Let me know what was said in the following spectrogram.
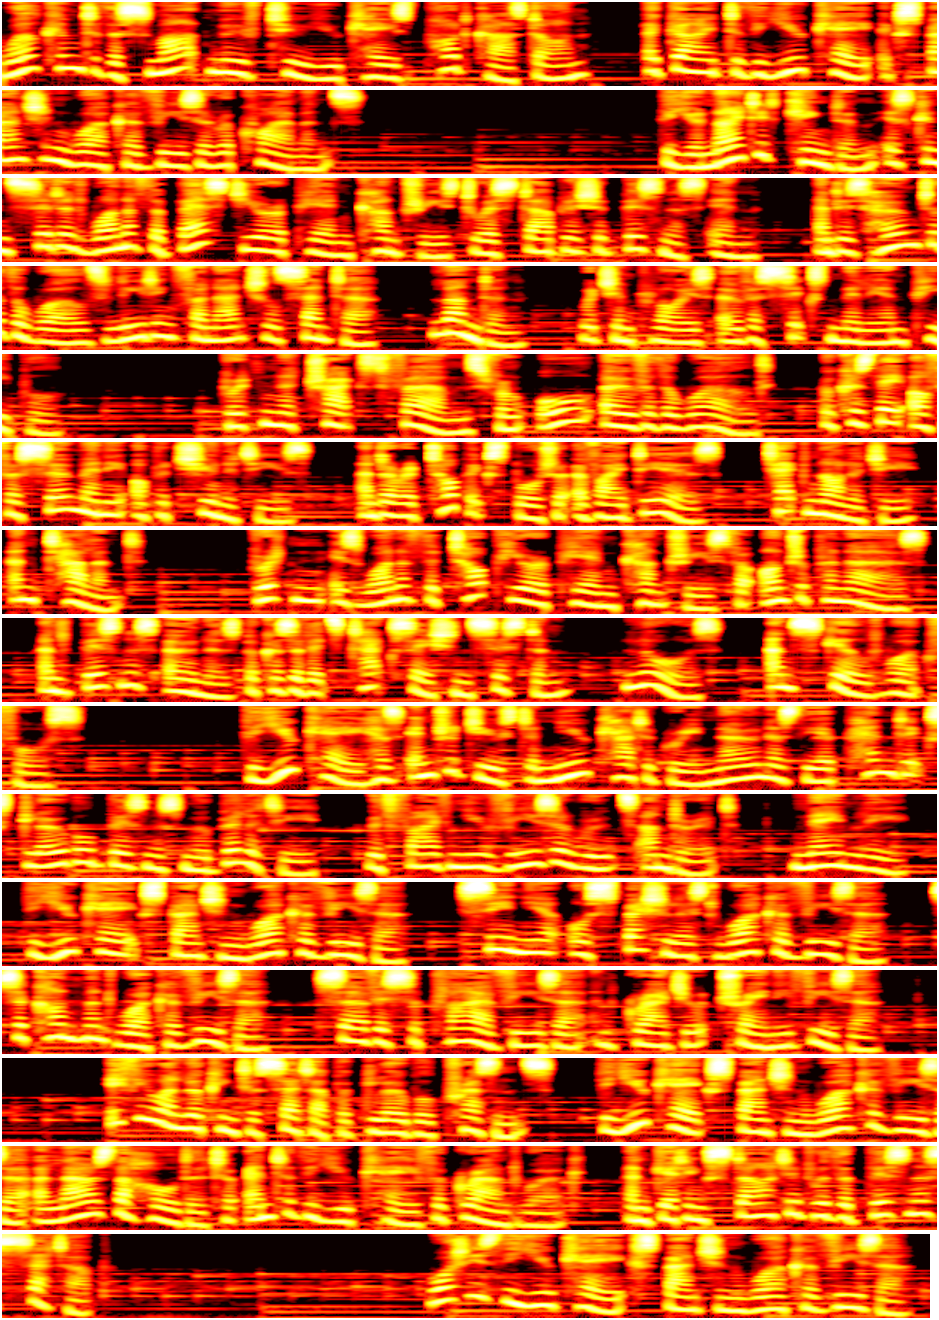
Welcome to the Smart Move to UK's podcast on A Guide to the UK Expansion Worker Visa Requirements. The United Kingdom is considered one of the best European countries to establish a business in, and is home to the world's leading financial centre, London, which employs over 6 million people. Britain attracts firms from all over the world because they offer so many opportunities and are a top exporter of ideas, technology, and talent. Britain is one of the top European countries for entrepreneurs and business owners because of its taxation system, laws, and skilled workforce. The UK has introduced a new category known as the Appendix Global Business Mobility, with five new visa routes under it, namely, the UK Expansion Worker Visa, Senior or Specialist Worker Visa, Secondment Worker Visa, Service Supplier Visa, and Graduate Trainee Visa. If you are looking to set up a global presence, the UK Expansion Worker Visa allows the holder to enter the UK for groundwork and getting started with the business setup. What is the UK Expansion Worker Visa?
